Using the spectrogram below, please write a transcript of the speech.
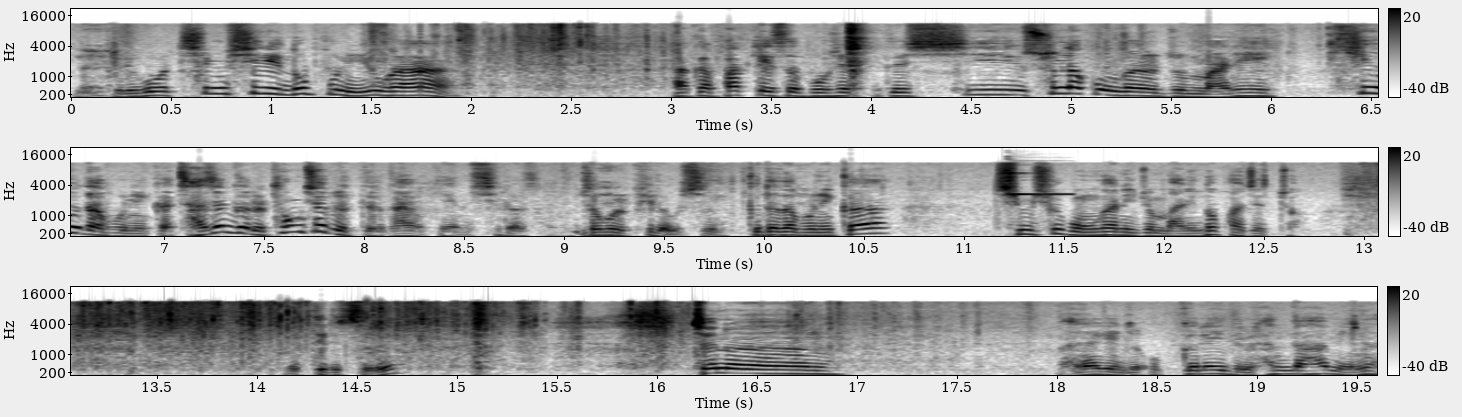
네. 그리고 침실이 높은 이유가 아까 밖에서 보셨듯이 수납 공간을 좀 많이 키우다 보니까 자전거를 통째로 들어가요. 걔는 실어서 접을 필요 없이 그러다 보니까 침실 공간이 좀 많이 높아졌죠. 매트리스. 저는 만약에 이제 업그레이드를 한다 하면은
